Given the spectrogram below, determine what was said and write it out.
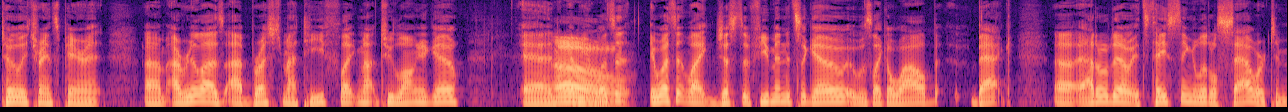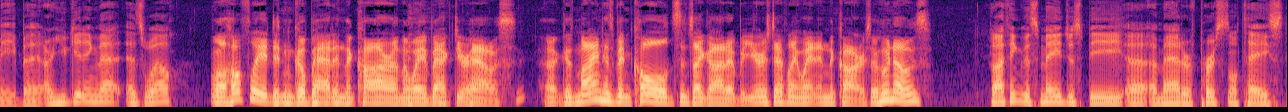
totally transparent. Um, I realized I brushed my teeth like not too long ago, and I mean, Oh. it wasn't it wasn't like just a few minutes ago. It was like a while b- back. Uh, I don't know. It's tasting a little sour to me, but are you getting that as well? Well, hopefully it didn't go bad in the car on the way back to your house. Because mine has been cold since I got it, but yours definitely went in the car. So who knows? Well, I think this may just be a, a matter of personal taste.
